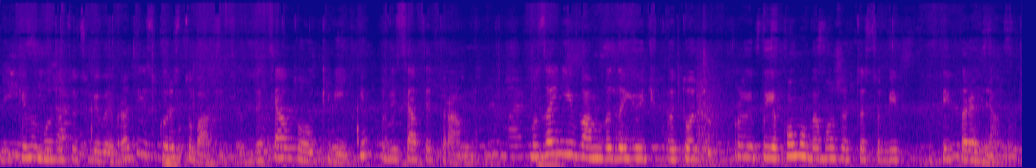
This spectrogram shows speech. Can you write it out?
які ви можете собі вибрати і скористуватися з 10 квітня по 10 травня. Музеї вам видають квиточок, по якому ви можете собі піти переглянути.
